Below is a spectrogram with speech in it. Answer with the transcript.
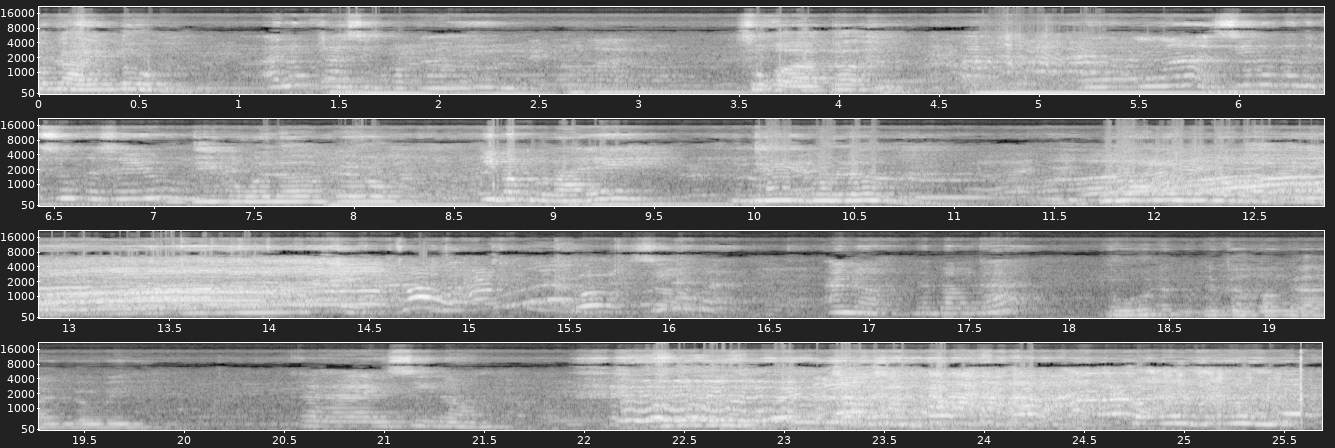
pagkain to? Anong klaseng pagkain? Suka ata. Oo nga, sino ba nagsuka sa'yo? Hindi ko alam, pero Ibang babae. hindi ko alam. Wala ko alam babae. Sino ba? Ano, nabangga? Oo, nag- nagkabanggahan kami. Kay sino?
